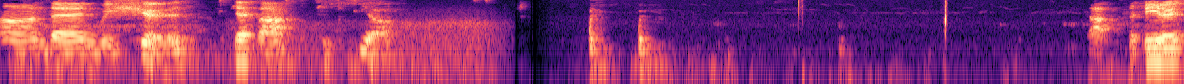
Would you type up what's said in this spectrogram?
And then we should get that to here. That's the theory.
